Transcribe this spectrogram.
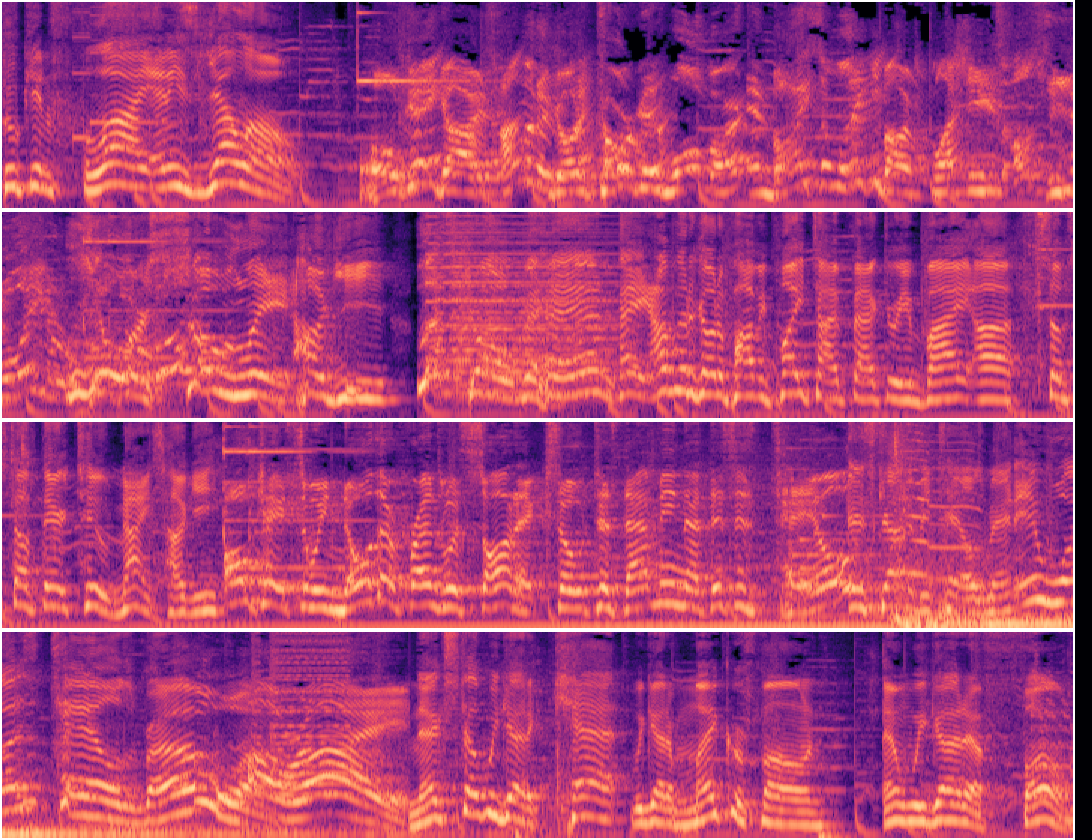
who can fly, and he's yellow. Okay, guys, I'm gonna go to Target and Walmart and buy some Lanky plushies. I'll see you later. You're so lit, Huggy. Let's go, man. Hey, I'm gonna go to Poppy Playtime Factory and buy uh some stuff there too. Nice, Huggy. Okay, so we know they're friends with Sonic. So does that mean that this is Tails? It's gotta be Tails, man. It was Tails, bro. All right. Next up, we got a cat, we got a microphone, and we got a phone.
